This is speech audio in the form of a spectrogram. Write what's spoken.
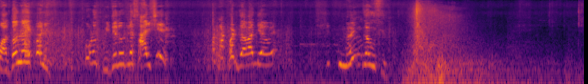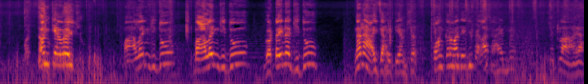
વાંધો નહીં પણ. થોડુંક પીધેલું એટલે ચાલશે ફટાફટ જવા દે હવે. નહીં જવું છું. બધાને કેવરાઈ ગયું? બાલન કીધું બાલન કીધું ઘટાઈને કીધું. ના ના, આઈ જાય તેમ છે. ફોન કરવા દેજી પેલા સાહેબને. કેટલા આયા.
